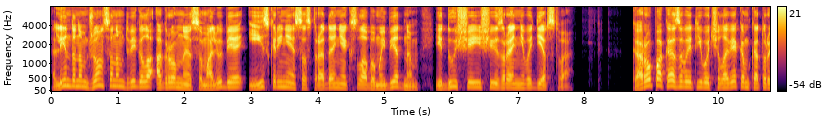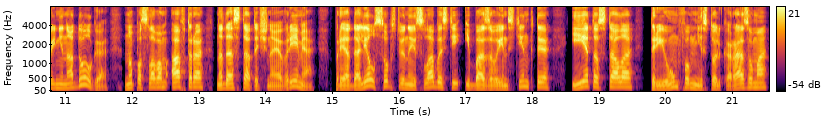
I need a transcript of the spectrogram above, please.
Линдоном Джонсоном двигало огромное самолюбие и искреннее сострадание к слабым и бедным, идущее еще из раннего детства. Каро показывает его человеком, который ненадолго, но, по словам автора, на достаточное время преодолел собственные слабости и базовые инстинкты, и это стало триумфом не столько разума,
